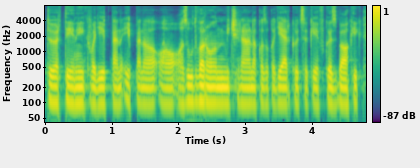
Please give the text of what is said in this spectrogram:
történik, vagy éppen, éppen a, a, az udvaron mit csinálnak azok a gyerkőcök évközben, akik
